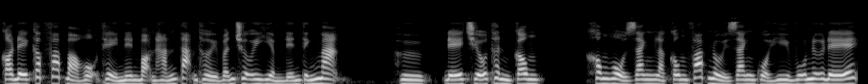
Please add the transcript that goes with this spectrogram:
Có đế cấp pháp bảo hộ thể nên bọn hắn tạm thời vẫn chưa uy hiểm đến tính mạng. Hừ, đế chiếu thần công. Không hổ danh là công pháp nổi danh của hy vũ nữ đế.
